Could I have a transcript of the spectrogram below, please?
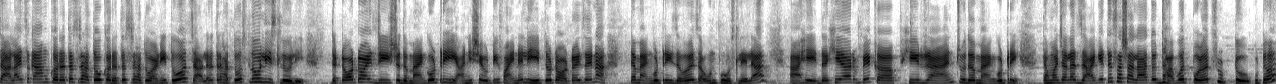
चालायचं काम करतच राहतो करतच राहतो आणि तो चालत राहतो स्लोली स्लोली द टॉटॉईज डिश द मँगो ट्री आणि शेवटी फायनली तो टॉटॉईज आहे ना त्या मँगो ट्रीजवळ जाऊन पोहोचलेला आहे. The hare wake up he ran to the mango tree तेव्हा ज्याला जाग येते सशाला तो धावत पळत सुटतो. कुठं?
